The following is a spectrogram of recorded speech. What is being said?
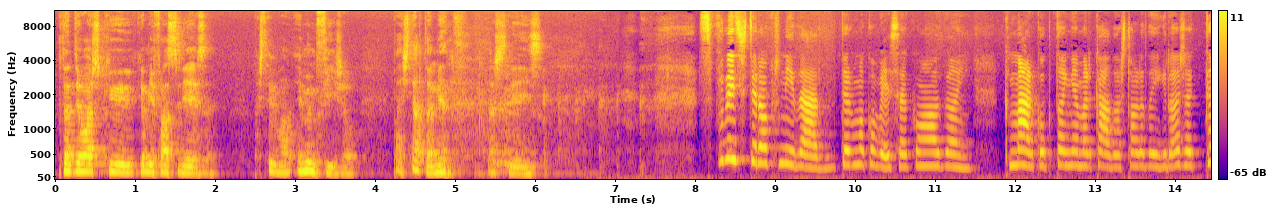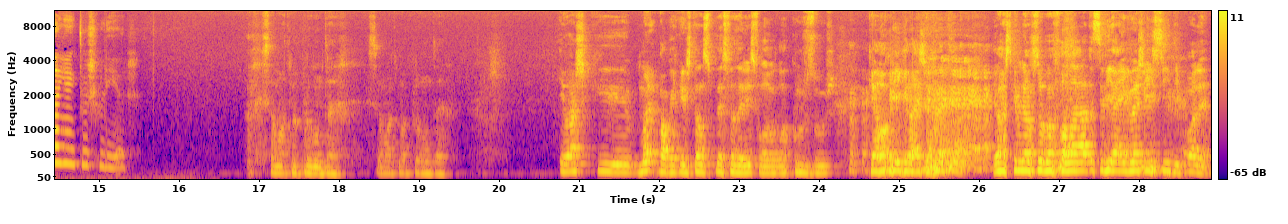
Portanto, eu acho que, que a minha frase seria essa. Pá, isto é, mal, é mesmo fixe. Ou, pá, isto é altamente. Acho que seria isso. Se pudesses ter a oportunidade de ter uma conversa com alguém que marca ou que tenha marcado a história da igreja, quem é que tu escolhias? Isso é uma ótima pergunta. Isso é uma ótima pergunta. Eu acho que qualquer cristão, se pudesse fazer isso, logo, logo com Jesus, que é logo a igreja. Eu acho que a melhor pessoa para falar seria a igreja em si. Tipo, olha,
